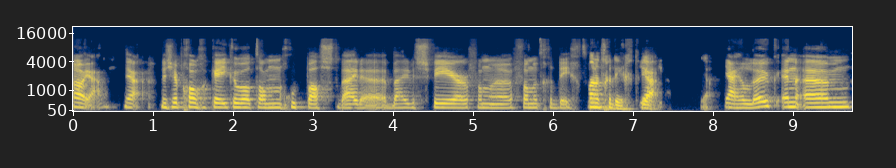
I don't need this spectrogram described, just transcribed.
Oh ja, ja. Dus je hebt gewoon gekeken wat dan goed past bij de, bij de sfeer van, uh, van het gedicht. Van het gedicht, ja. Ja, ja heel leuk. En um,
